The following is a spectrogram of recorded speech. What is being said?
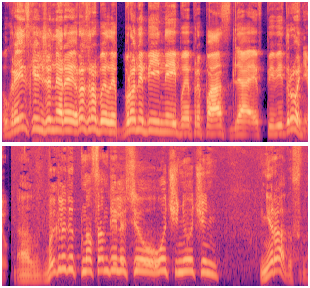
Українські інженери розробили бронебійний боєприпас для fpv дронів. А Выглядит на самом деле все очень-очень нерадостно.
